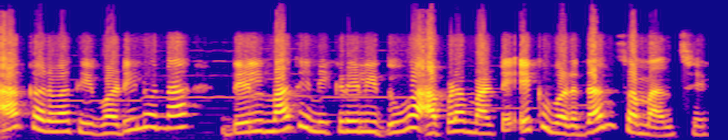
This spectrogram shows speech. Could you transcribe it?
આ કરવાથી વડીલોના દિલમાંથી નીકળેલી દુવા આપણા માટે એક વરદાન સમાન છે.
